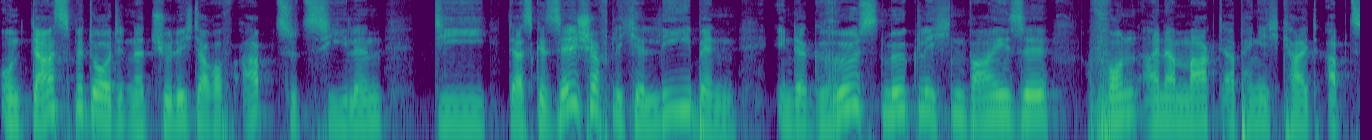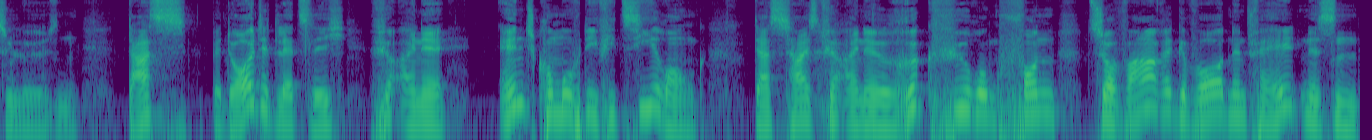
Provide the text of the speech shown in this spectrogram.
Und das bedeutet natürlich darauf abzuzielen, die, das gesellschaftliche Leben in der größtmöglichen Weise von einer Marktabhängigkeit abzulösen. Das bedeutet letztlich für eine Entkommodifizierung, das heißt für eine Rückführung von zur Ware gewordenen Verhältnissen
